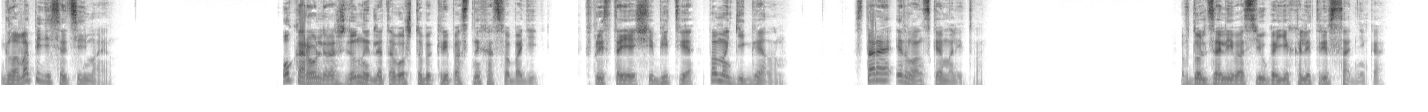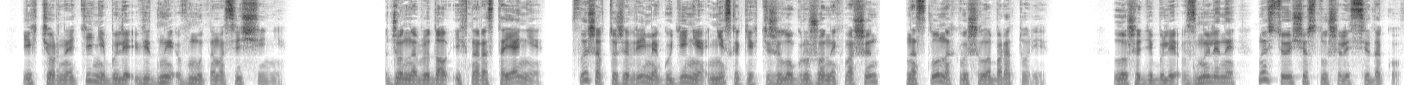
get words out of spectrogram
Глава 57. «О король, рожденный для того, чтобы крепостных освободить, в предстоящей битве помоги Гэлам». Старая ирландская молитва. Вдоль залива с юга ехали три всадника. Их черные тени были видны в мутном освещении. Джон наблюдал их на расстоянии, слыша в то же время гудение нескольких тяжело груженных машин на склонах выше лаборатории. Лошади были взмылены, но все еще слушались седаков.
